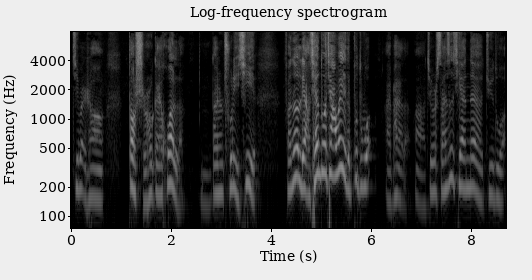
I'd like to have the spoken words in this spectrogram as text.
基本上到时候该换了。嗯，但是处理器，反正两千多价位的不多，iPad 啊，就是三四千的居多。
